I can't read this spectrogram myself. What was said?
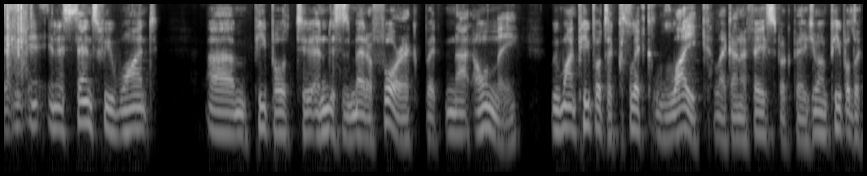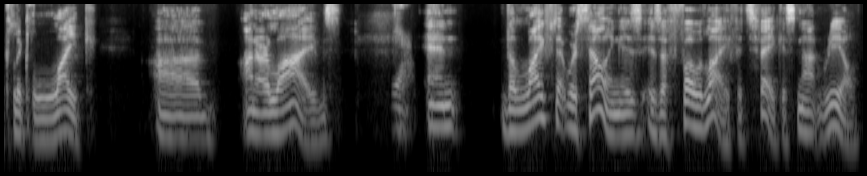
That in, in, a sense, we want um, people to, and this is metaphoric, but not only. We want people to click like, like on a Facebook page. You want people to click like uh, on our lives. Yeah. And the life that we're selling is is a faux life. It's fake. It's not real.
